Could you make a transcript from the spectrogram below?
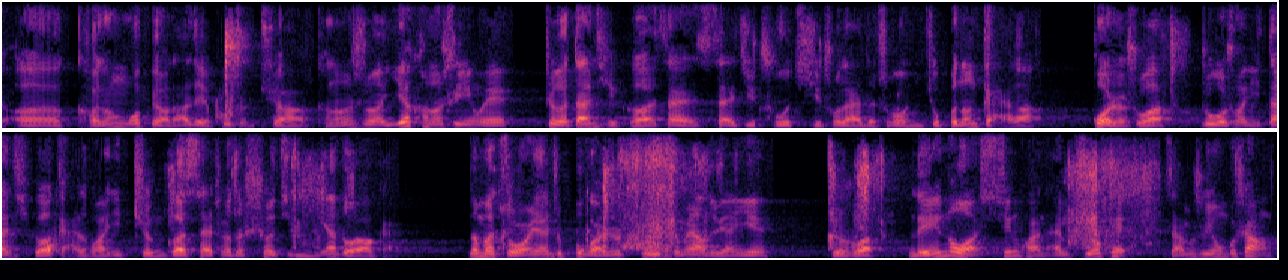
呃，可能我表达的也不准确啊，可能说，也可能是因为这个单体壳在赛季初提出来的之后，你就不能改了，或者说，如果说你单体壳改的话，你整个赛车的设计理念都要改。那么总而言之，不管是出于什么样的原因，就是说雷诺新款的 MGUK 咱们是用不上的，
